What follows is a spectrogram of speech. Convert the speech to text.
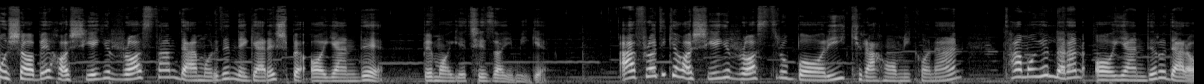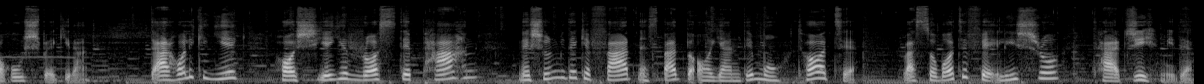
مشابه حاشیه راست هم در مورد نگرش به آینده به ما یه چیزایی میگه. افرادی که حاشیه راست رو باریک رها می‌کنن تمایل دارن آینده رو در آغوش بگیرن. در حالی که یک حاشیه راست پهن نشون میده که فرد نسبت به آینده محتاطه و ثبات فعلیش رو ترجیح میده.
